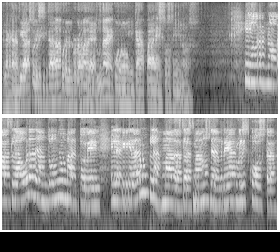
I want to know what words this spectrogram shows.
de la cantidad solicitada por el programa de ayuda económica para estos niños. Y en otras notas, la obra de Antonio Martorell, en la que quedaron plasmadas las manos de Andrea Ruiz Costa,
